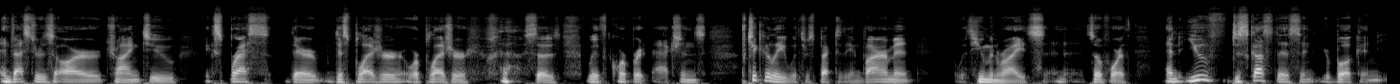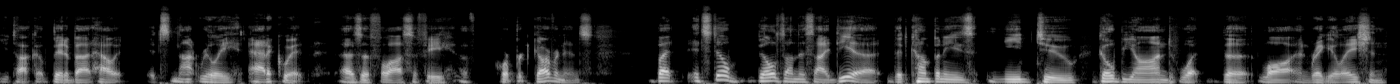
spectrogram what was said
investors are trying to express their displeasure or pleasure so with corporate actions, particularly with respect to the environment, with human rights, and, and so forth. And you've discussed this in your book, and you talk a bit about how it, it's not really adequate as a philosophy of corporate governance. But it still builds on this idea that companies need to go beyond what the law and regulation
